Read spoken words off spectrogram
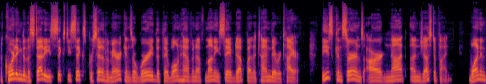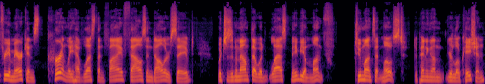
According to the study, 66% of Americans are worried that they won't have enough money saved up by the time they retire. These concerns are not unjustified. One in three Americans currently have less than $5,000 saved, which is an amount that would last maybe a month, two months at most, depending on your location.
